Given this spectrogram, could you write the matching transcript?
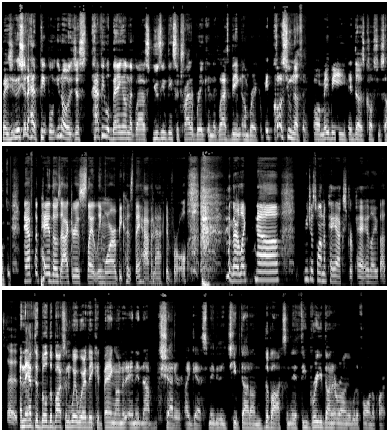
They should have had people, you know, just have people bang on the glass, using things to try to break and the glass being unbreakable. It costs you nothing, or maybe it does cost you something. They have to pay those actors slightly more because they have an active role. and they're like, no, we just want to pay extra pay. Like that's it. And they have to build the box in a way where they could bang on it and it not shatter. I guess maybe they cheaped out on the box, and if you breathed on it wrong, it would have fallen apart.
